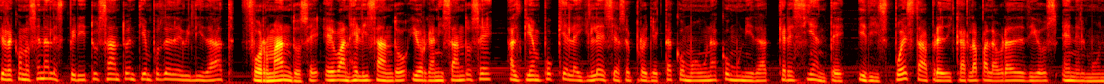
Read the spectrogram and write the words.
y reconocen al Espíritu Santo en tiempos de debilidad, formándose, evangelizando y organizándose al tiempo que la iglesia se proyecta como una comunidad creciente y dispuesta a predicar la palabra de Dios en el mundo.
